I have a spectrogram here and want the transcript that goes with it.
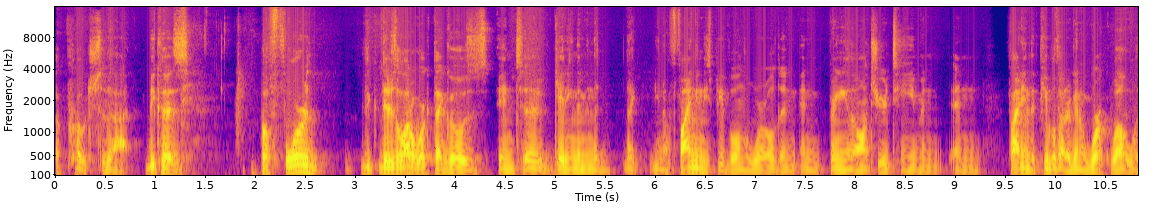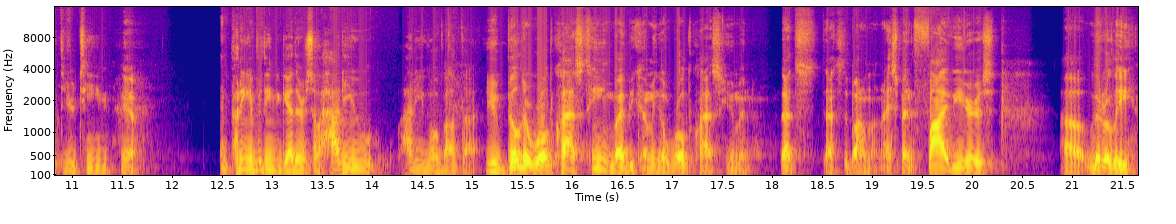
approach to that? Because before, th- there's a lot of work that goes into getting them in the like, you know, finding these people in the world and, and bringing them onto your team and and finding the people that are going to work well with your team Yeah. and putting everything together. So how do you how do you go about that? You build a world class team by becoming a world class human. That's that's the bottom line. I spent five years, uh, literally,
